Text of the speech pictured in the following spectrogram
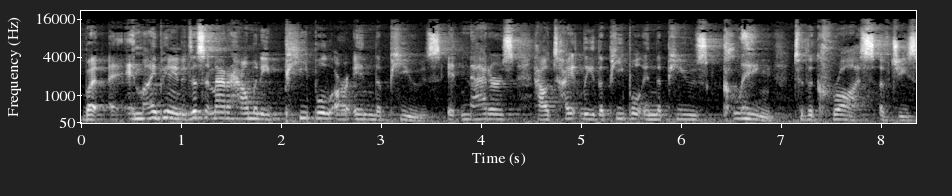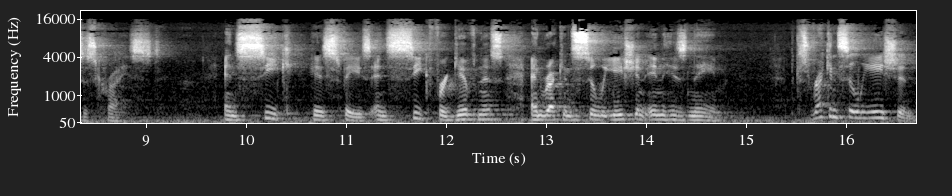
But in my opinion, it doesn't matter how many people are in the pews. It matters how tightly the people in the pews cling to the cross of Jesus Christ and seek his face and seek forgiveness and reconciliation in his name. Because reconciliation,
